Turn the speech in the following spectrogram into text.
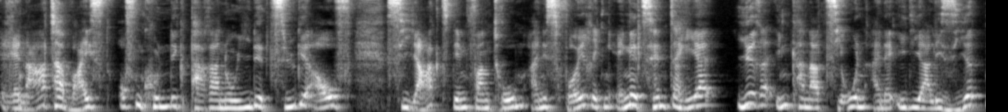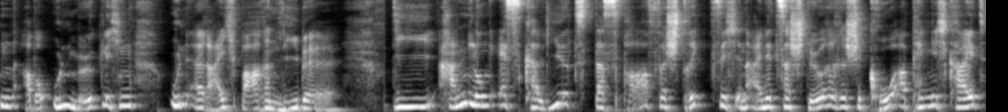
Renata weist offenkundig paranoide Züge auf. Sie jagt dem Phantom eines feurigen Engels hinterher, ihrer Inkarnation einer idealisierten, aber unmöglichen, unerreichbaren Liebe. Die Handlung eskaliert, das Paar verstrickt sich in eine zerstörerische Co-Abhängigkeit,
